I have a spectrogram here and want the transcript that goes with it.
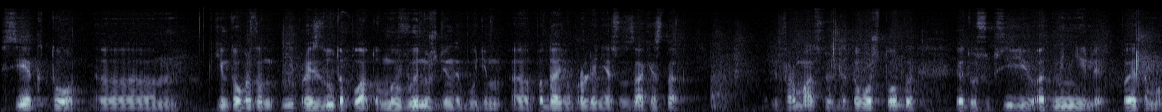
Все, кто э, каким-то образом не произведут оплату, мы вынуждены будем э, подать в управление соцзахиста информацию для того, чтобы эту субсидию отменили. Поэтому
